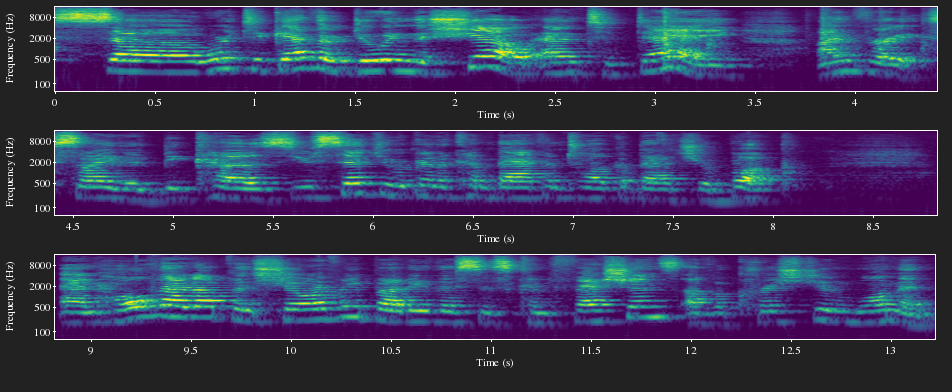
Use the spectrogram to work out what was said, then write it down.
So we're together doing the show, and today I'm very excited because you said you were going to come back and talk about your book. And hold that up and show everybody this is Confessions of a Christian Woman.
